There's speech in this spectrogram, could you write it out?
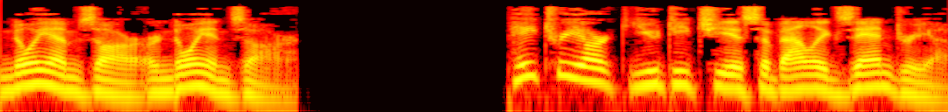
Noyemzar, or Noyanzar. Patriarch Eutychius of Alexandria,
